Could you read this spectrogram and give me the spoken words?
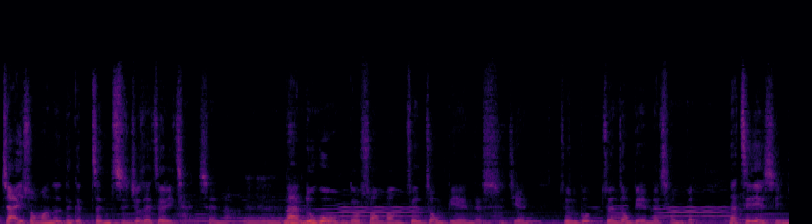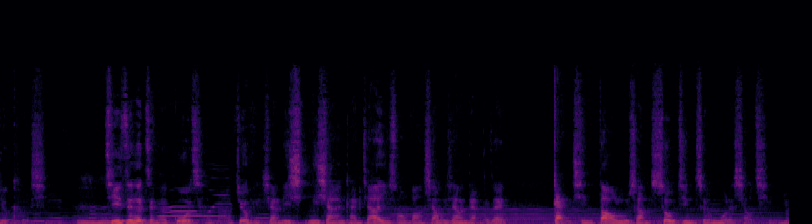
甲乙双方的那个争执就在这里产生了。嗯嗯。那如果我们都双方尊重别人的时间，尊不尊重别人的成本，那这件事情就可行了。嗯，其实这个整个过程啊，就很像你你想想看，甲乙双方像不像两个在感情道路上受尽折磨的小情侣？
